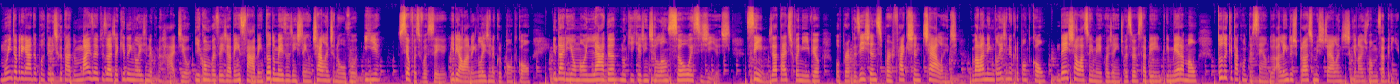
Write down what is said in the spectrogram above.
Muito obrigada por ter escutado mais um episódio aqui do Inglês Necro Rádio. E como vocês já bem sabem, todo mês a gente tem um challenge novo e se eu fosse você, iria lá no inglêsdenecro.com e daria uma olhada no que, que a gente lançou esses dias. Sim, já está disponível o Prepositions Perfection Challenge. Vá lá no inglêsdenecro.com, deixa lá seu e-mail com a gente, você vai saber em primeira mão tudo o que está acontecendo, além dos próximos challenges que nós vamos abrir.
